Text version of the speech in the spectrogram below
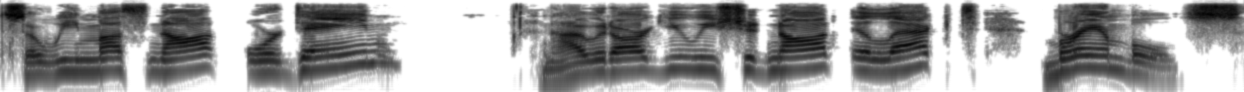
So we must not ordain, and I would argue we should not elect brambles.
